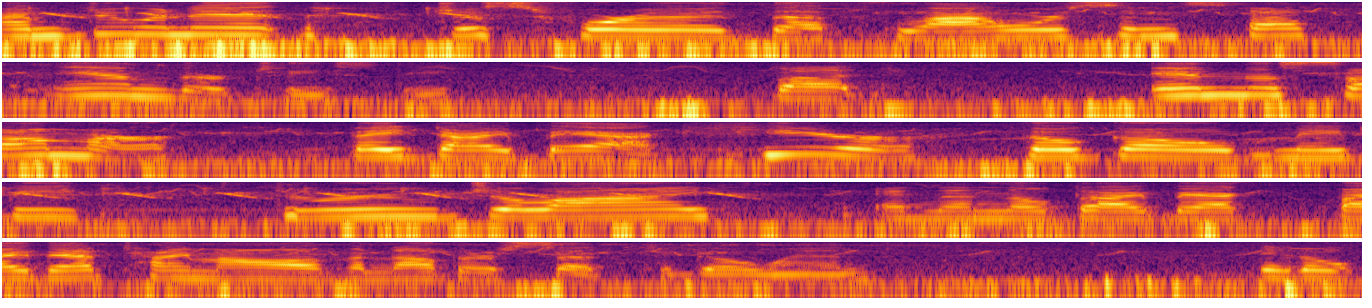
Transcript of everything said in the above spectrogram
I'm doing it just for the flowers and stuff and they're tasty. But in the summer they die back. Here they'll go maybe through July and then they'll die back. By that time I'll have another set to go in. It'll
